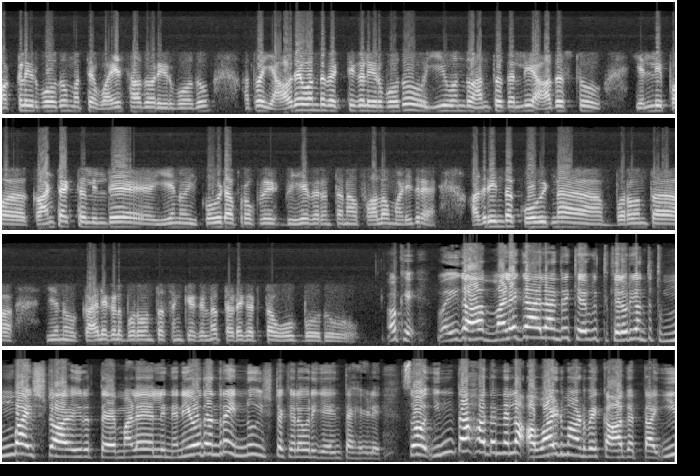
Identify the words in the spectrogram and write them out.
ಮಕ್ಕಳಿರ್ಬೋದು ಮತ್ತೆ ವಯಸ್ಸಾದವರು ಇರ್ಬೋದು, ಅಥವಾ ಯಾವುದೇ ಒಂದು ವ್ಯಕ್ತಿಗಳು ಇರ್ಬೋದು, ಈ ಒಂದು ಹಂತದಲ್ಲಿ ಆದಷ್ಟು ಎಲ್ಲಿ ಕಾಂಟ್ಯಾಕ್ಟ್ ಅಲ್ಲಿ ಇಲ್ಲದೆ ಏನು ಈ ಕೋವಿಡ್ ಅಪ್ರೋಪ್ರಿಯೇಟ್ ಬಿಹೇವಿಯರ್ ಅಂತ ನಾವು ಫಾಲೋ ಮಾಡಿದ್ರೆ, ಅದರಿಂದ ಕೋವಿಡ್ನ ಬರುವಂತ ಏನು ಕಾಯಿಲೆಗಳು ಬರುವಂತ ಸಂಖ್ಯೆಗಳನ್ನ ತಡೆಗಟ್ತಾ ಹೋಗ್ಬೋದು. ಓಕೆ ಈಗ ಮಳೆಗಾಲ ಅಂದ್ರೆ ಕೆಲವ್ರಿಗೆ ಕೆಲವರಿಗಂತೂ ತುಂಬಾ ಇಷ್ಟ ಇರುತ್ತೆ. ಮಳೆಯಲ್ಲಿ ನೆನೆಯೋದಂದ್ರೆ ಇನ್ನೂ ಇಷ್ಟ ಕೆಲವರಿಗೆ ಅಂತ ಹೇಳಿ. ಸೊ ಇಂತಹದನ್ನೆಲ್ಲ ಅವಾಯ್ಡ್ ಮಾಡ್ಬೇಕಾಗತ್ತಾ ಈ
